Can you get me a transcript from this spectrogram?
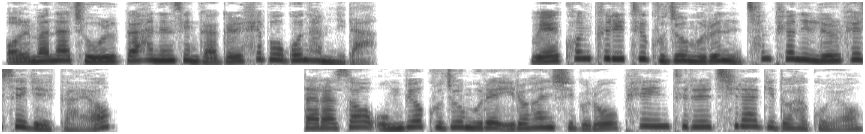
얼마나 좋을까 하는 생각을 해보곤 합니다. 왜 콘크리트 구조물은 천편일률 회색일까요? 따라서 옹벽 구조물에 이러한 식으로 페인트를 칠하기도 하고요.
